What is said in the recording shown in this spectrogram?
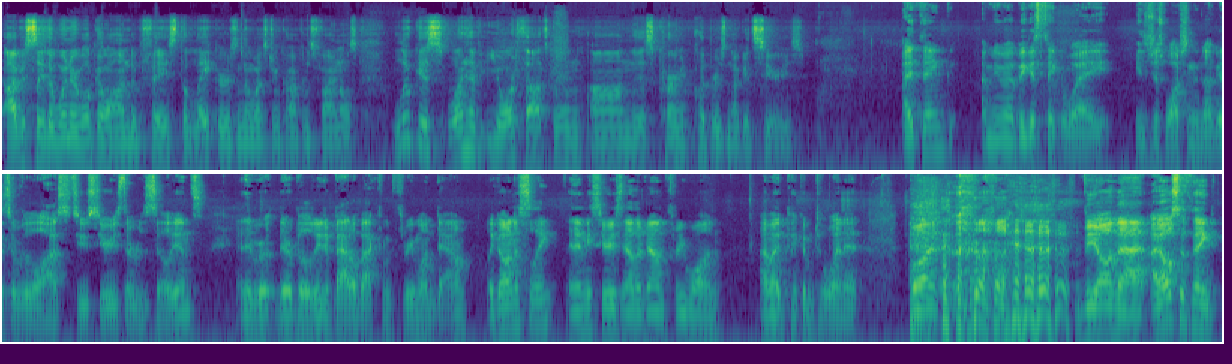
obviously, the winner will go on to face the Lakers in the Western Conference Finals. Lucas, what have your thoughts been on this current Clippers Nuggets series? I think, I mean, my biggest takeaway is just watching the Nuggets over the last two series, their resilience and their, their ability to battle back from 3 1 down. Like, honestly, in any series now they're down 3 1, I might pick them to win it. But beyond that, I also think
